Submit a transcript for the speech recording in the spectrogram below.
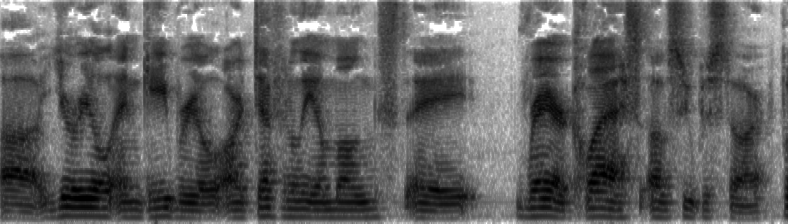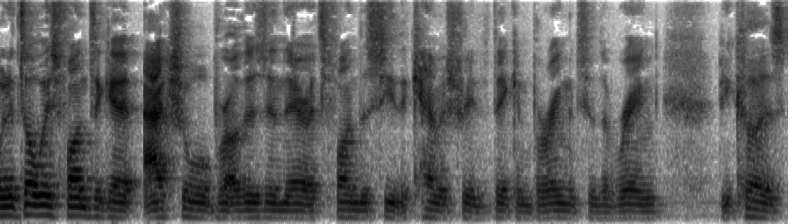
uh, Uriel and Gabriel are definitely amongst a rare class of superstar. But it's always fun to get actual brothers in there. It's fun to see the chemistry that they can bring to the ring because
